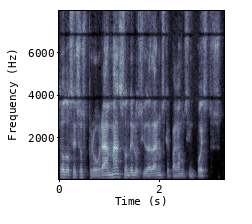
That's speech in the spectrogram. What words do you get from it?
todos esos programas son de los ciudadanos que pagamos impuestos,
